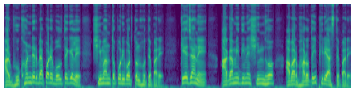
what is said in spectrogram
আর ভূখণ্ডের ব্যাপারে বলতে গেলে সীমান্ত পরিবর্তন হতে পারে। কে জানে, আগামী দিনে সিন্ধ আবার ভারতেই ফিরে আসতে পারে।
